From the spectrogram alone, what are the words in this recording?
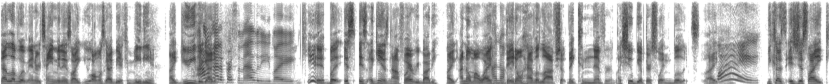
that level of entertainment. Is like you almost got to be a comedian. Like you either got to, a personality. Like yeah. But it's it's again, it's not for everybody. Like I know my wife. I know. they don't have a live show. They can never. Like she'll be up there sweating bullets. Like why? because it's just like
